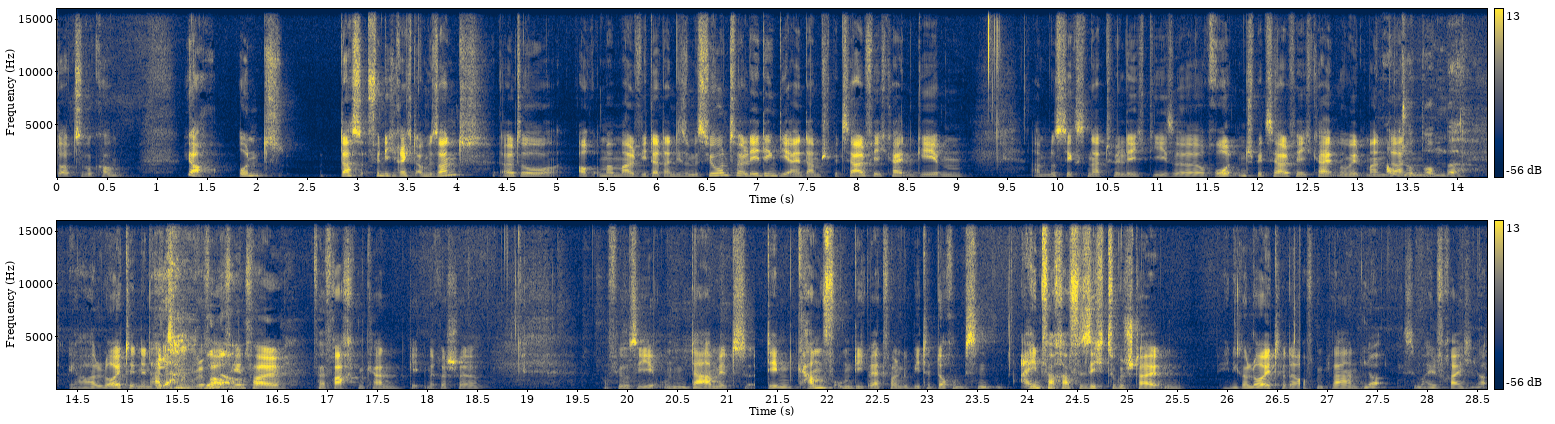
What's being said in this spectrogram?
dort zu bekommen. Ja, und das finde ich recht amüsant. Also auch immer mal wieder dann diese Missionen zu erledigen, die einem dann Spezialfähigkeiten geben. Am lustigsten natürlich diese roten Spezialfähigkeiten, womit man dann Autobombe. ja, Leute in den Hudson Ja, River genau. auf jeden Fall verfrachten kann, gegnerische Mafiosi, um damit den Kampf um die wertvollen Gebiete doch ein bisschen einfacher für sich zu gestalten. Weniger Leute da auf dem Plan. Ja. Ist immer hilfreich. Ja.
